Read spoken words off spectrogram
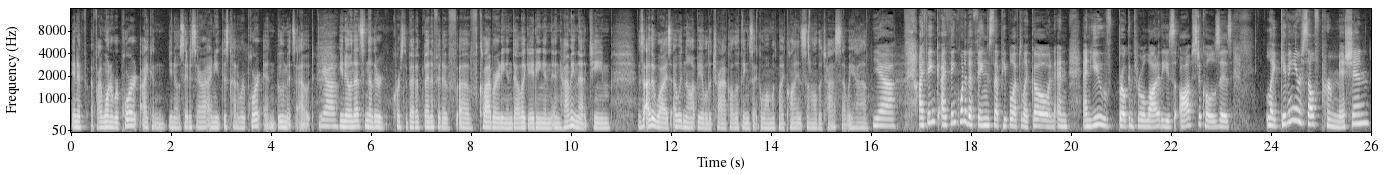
and if if I want a report, I can you know say to Sarah, "I need this kind of report," and boom, it's out. Yeah. You know, and that's another, of course, the benefit of of collaborating and delegating and and having that team. Is otherwise I would not be able to track all the things that go on with my clients and all the tasks that we have. Yeah. I think I think one of the things that people have to let go and and and you've broken through a lot of these obstacles is like giving yourself permission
